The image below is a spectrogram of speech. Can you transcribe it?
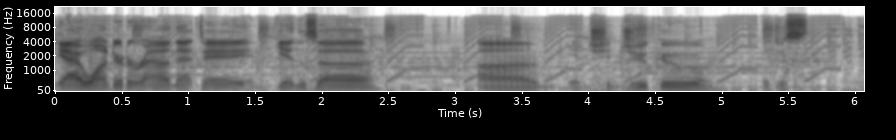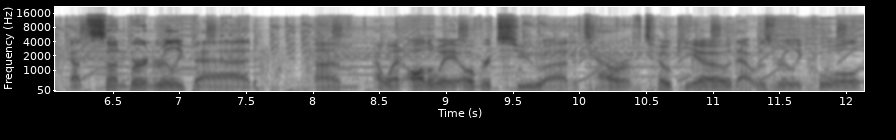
Yeah, I wandered around that day in Ginza, um, in Shinjuku. I just got sunburned really bad. Um, I went all the way over to uh, the Tower of Tokyo. That was really cool.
